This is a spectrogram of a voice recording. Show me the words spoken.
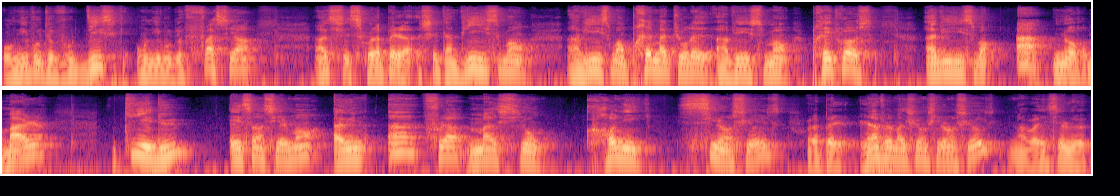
au niveau de vos disques, au niveau de fascia. Hein, c'est ce qu'on appelle, c'est un vieillissement, un vieillissement prématuré, un vieillissement précoce, un vieillissement anormal qui est dû essentiellement à une inflammation chronique silencieuse, qu'on appelle l'inflammation silencieuse. C'est le,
